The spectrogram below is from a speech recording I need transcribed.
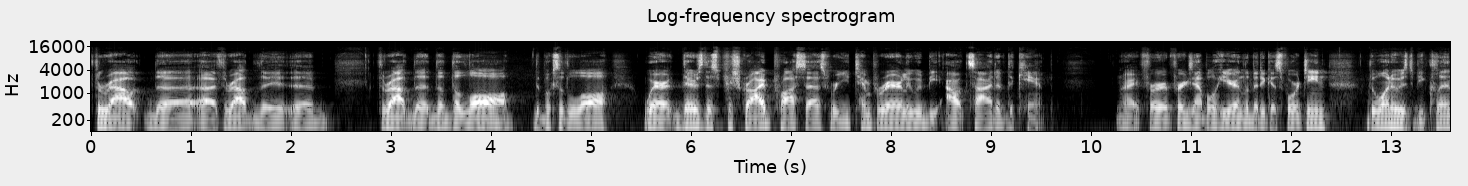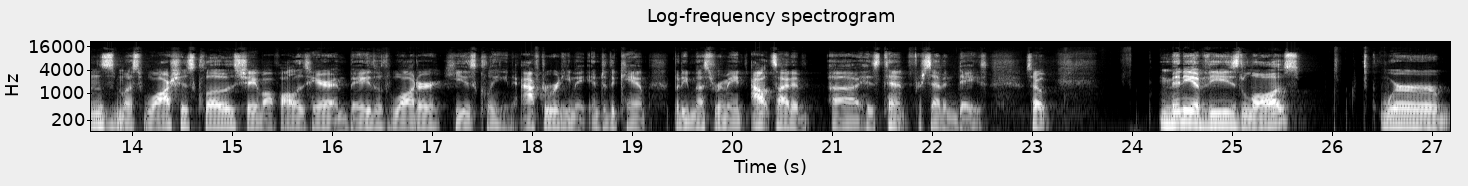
throughout the uh, throughout the throughout the, the the law, the books of the law, where there's this prescribed process where you temporarily would be outside of the camp. Right. For for example, here in Leviticus 14, the one who is to be cleansed must wash his clothes, shave off all his hair, and bathe with water. He is clean. Afterward, he may enter the camp, but he must remain outside of uh, his tent for seven days. So many of these laws were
